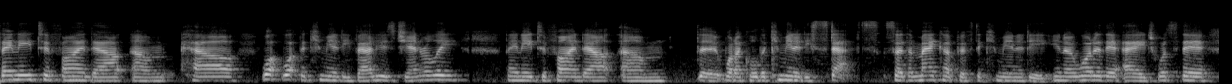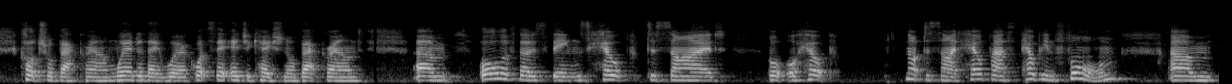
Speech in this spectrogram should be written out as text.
They need to find out um, how what what the community values generally. They need to find out um, the what I call the community stats. So the makeup of the community. You know, what are their age? What's their cultural background? Where do they work? What's their educational background? Um, all of those things help decide or, or help not decide help us help inform um,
